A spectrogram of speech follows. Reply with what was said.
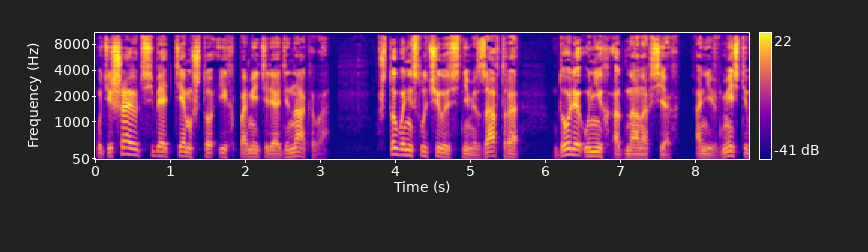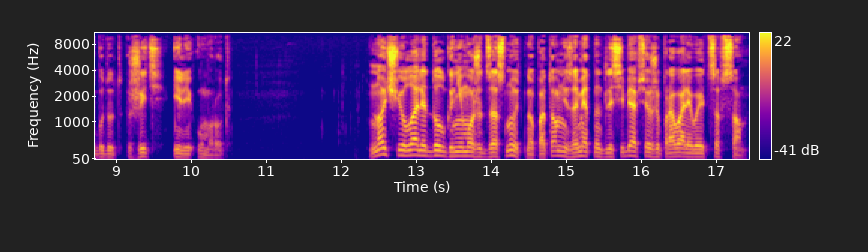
утешают себя тем, что их пометили одинаково. Что бы ни случилось с ними завтра, доля у них одна на всех. Они вместе будут жить или умрут. Ночью Лаля долго не может заснуть, но потом незаметно для себя все же проваливается в сон.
